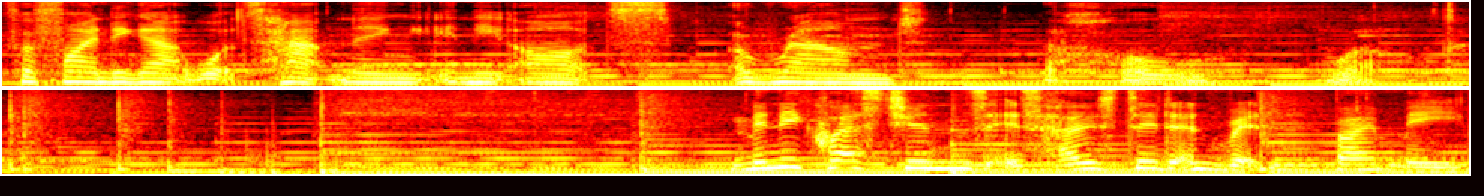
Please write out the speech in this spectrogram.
for finding out what's happening in the arts around the whole world. Minnie Questions is hosted and written by me,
